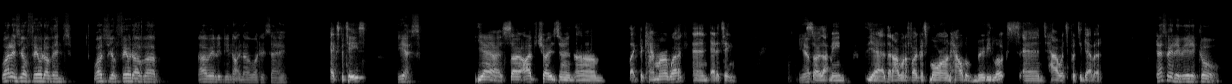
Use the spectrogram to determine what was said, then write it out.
What is your field of in? What's your field of? Uh, I really do not know what to say. Expertise. Yes. Yeah, so I've chosen um, like the camera work and editing. Yeah. So that means, yeah, that I want to focus more on how the movie looks and how it's put together. That's really really cool.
